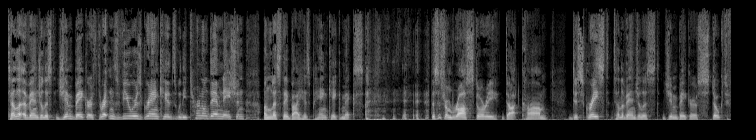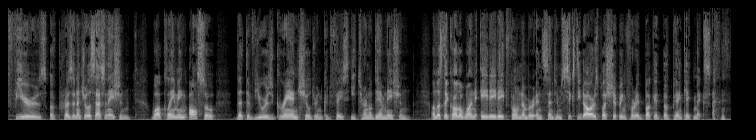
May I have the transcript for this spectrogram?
Televangelist Jim Bakker threatens viewers' grandkids with eternal damnation unless they buy his pancake mix. this is from rawstory.com. Disgraced televangelist Jim Bakker stoked fears of presidential assassination while claiming also that the viewers' grandchildren could face eternal damnation unless they call a 1 888 phone number and send him $60 plus shipping for a bucket of pancake mix.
